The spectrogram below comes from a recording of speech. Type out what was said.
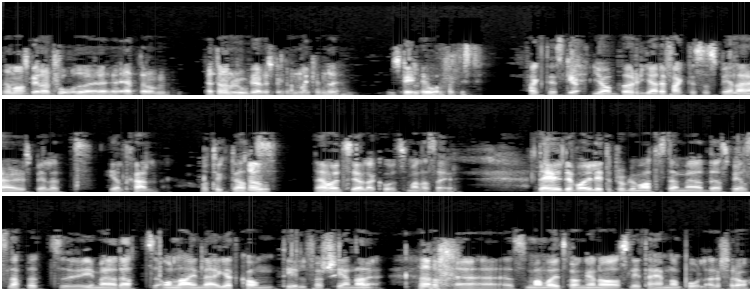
när man spelar två då är det ett av de, ett av de roligare spelen man kunde spela i år faktiskt. Faktiskt. Ja. Jag började faktiskt att spela det här spelet helt själv. Och tyckte att Ja. det här var inte så jävla coolt som alla säger. Det, det var ju lite problematiskt där med spelsläppet eh, i och med att online-läget kom till först senare. Ja. Eh, så man var ju tvungen att slita hem någon polare för att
